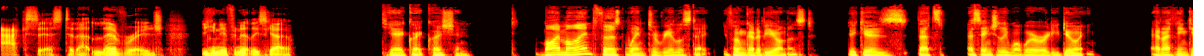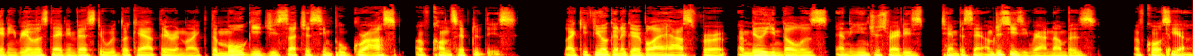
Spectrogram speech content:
access to that leverage, you can infinitely scale. Yeah, great question my mind first went to real estate, if I'm going to be honest, because that's essentially what we're already doing. And I think any real estate investor would look out there and like the mortgage is such a simple grasp of concept of this. Like if you're going to go buy a house for a million dollars and the interest rate is 10%, I'm just using round numbers, of course, yep. yeah.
